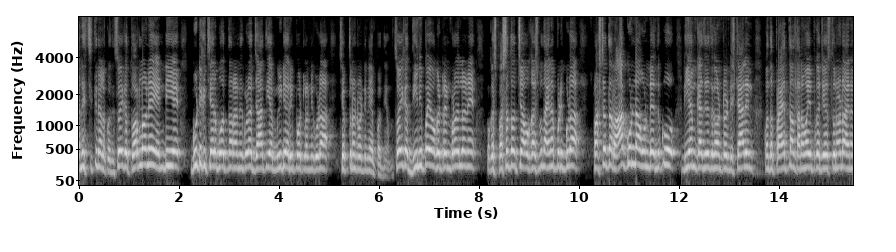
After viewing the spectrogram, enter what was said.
అనిశ్చితి నెలకొంది. సో ఇక త్వరలోనే ఎన్డీఏ గూటికి చేరబోతున్నారని కూడా జాతీయ మీడియా రిపోర్ట్లన్నీ కూడా చెప్తున్నటువంటి నేపథ్యం. సో ఇక దీనిపై ఒకటి రెండు రోజుల్లోనే ఒక స్పష్టత వచ్చే అవకాశం ఉంది. అయినప్పటికీ కూడా స్పష్టత రాకుండా ఉండేందుకు డిఎంకే అధినేతగా ఉన్నటువంటి స్టాలిన్ కొంత ప్రయత్నాలు తన వైపుగా చేస్తున్నాడు. ఆయన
